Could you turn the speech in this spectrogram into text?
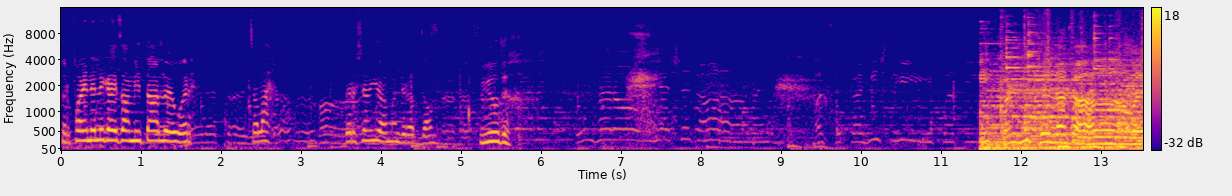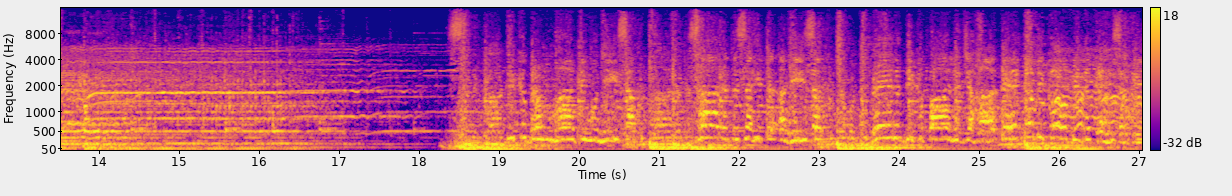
तर फायनली गायचं आम्ही इथं आलोय वर. चला दर्शन घेऊया मंदिरात जाऊन. व्ह्यू दे दिक ब्रह्मादि मुनीसा नारद सारद सहित अहिसा जम कुबेर दिक्पाल जहाँ दे कवि को बिद कह सके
